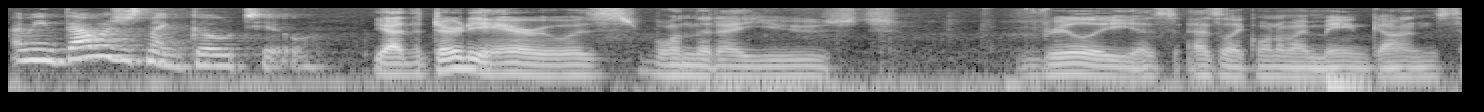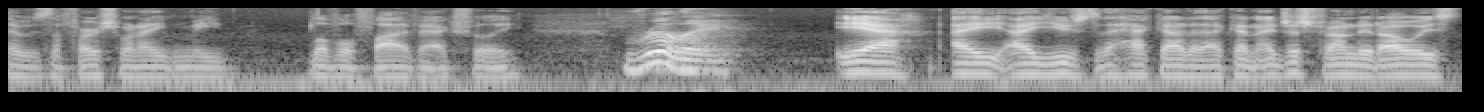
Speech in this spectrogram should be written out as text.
I mean, that was just my go-to. Yeah, the Dirty Harry was one that I used really as as like one of my main guns. That was the first one I made level five actually. really? Yeah, I I used the heck out of that gun. I just found it always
